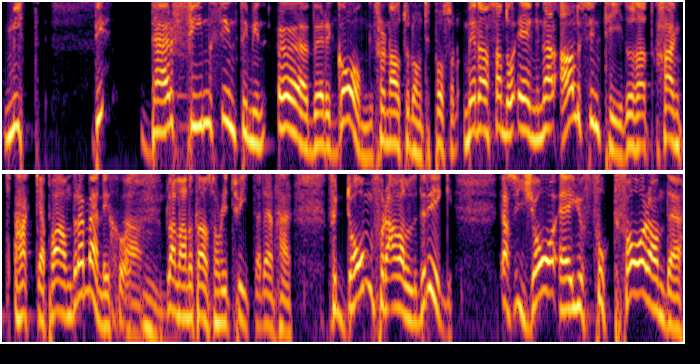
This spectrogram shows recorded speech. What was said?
Mitt, det, där finns inte min övergång från autonom till postautonom. Medan han då ägnar all sin tid åt att hacka på andra människor. Bland annat han som retweetade den här. För de får aldrig... Alltså jag är ju fortfarande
